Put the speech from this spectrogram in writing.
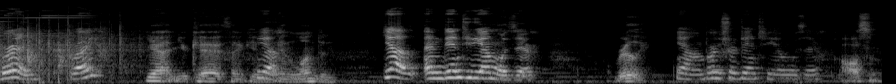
Britain, right? Yeah, in UK, I think, in, Yeah. in London. Yeah, and Dan TDM was there. Really? Yeah, I'm pretty sure Dan TDM was there. Awesome.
